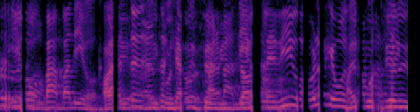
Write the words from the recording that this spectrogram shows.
gordo- Va, va, Diego. Hay, Antes- hay antes que hable- evitables. le digo, habla que vos Hay estás más cuestiones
